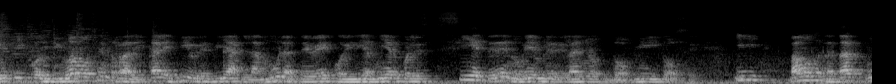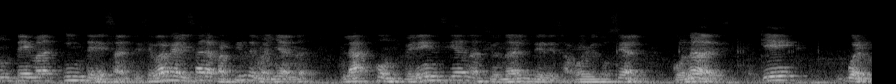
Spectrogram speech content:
Y continuamos en Radicales Libres vía La Mula TV, hoy día miércoles 7 de noviembre del año 2012. Y vamos a tratar un tema interesante. Se va a realizar a partir de mañana la Conferencia Nacional de Desarrollo Social, CONADES, que, bueno,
